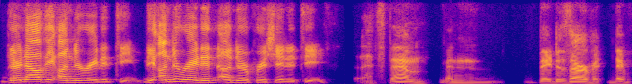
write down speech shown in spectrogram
they're now the underrated team, the underrated and underappreciated team. That's them, and they deserve it. They've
